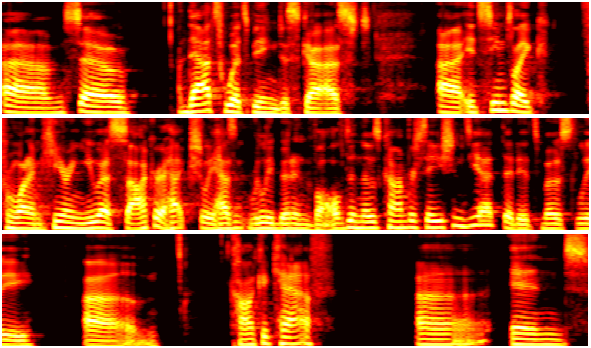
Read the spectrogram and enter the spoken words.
Um, so that's what's being discussed. Uh, it seems like, from what I'm hearing, U.S. soccer actually hasn't really been involved in those conversations yet. That it's mostly um, CONCACAF, uh, and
